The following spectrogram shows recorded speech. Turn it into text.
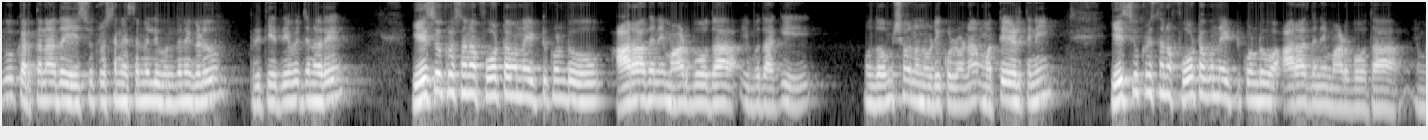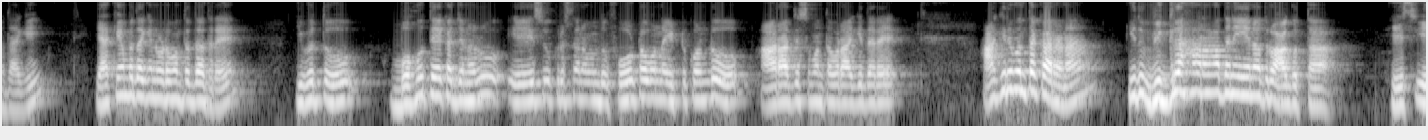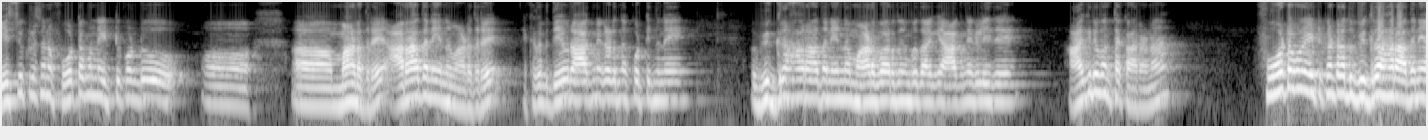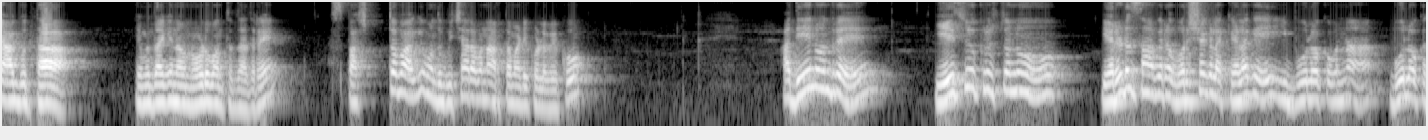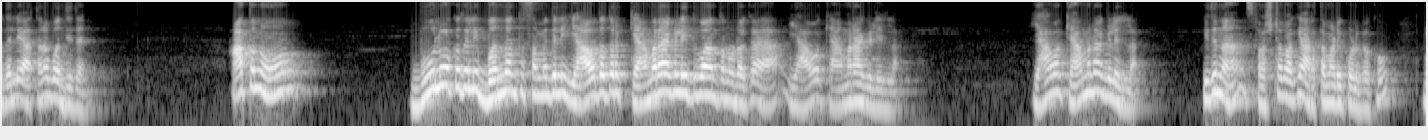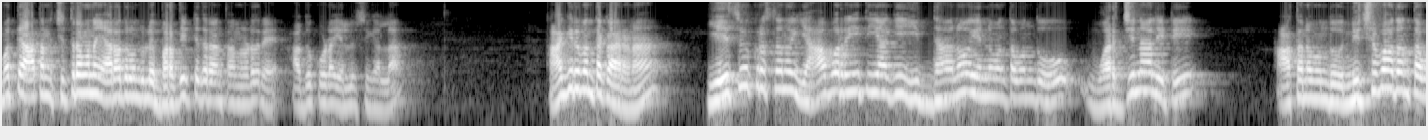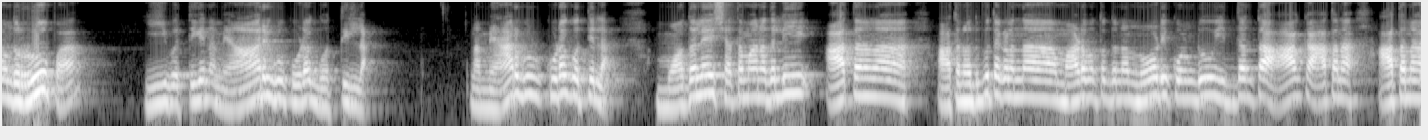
ಎಲ್ಲರಿಗೂ ಕರ್ತನಾದ ಯೇಸು ಕ್ರಿಸ್ತನ ಹೆಸರಿನಲ್ಲಿ ವಂದನೆಗಳು. ಪ್ರೀತಿಯ ದೇವಜನರೇ ಯೇಸುಕ್ರಿಸ್ತನ ಫೋಟೋವನ್ನು ಇಟ್ಟುಕೊಂಡು ಆರಾಧನೆ ಮಾಡ್ಬೋದಾ ಎಂಬುದಾಗಿ ಒಂದು ಅಂಶವನ್ನು ನೋಡಿಕೊಳ್ಳೋಣ. ಮತ್ತೆ ಹೇಳ್ತೀನಿ ಯೇಸುಕ್ರಿಸ್ತನ ಫೋಟೋವನ್ನು ಇಟ್ಟುಕೊಂಡು ಆರಾಧನೆ ಮಾಡ್ಬೋದಾ ಎಂಬುದಾಗಿ. ಯಾಕೆ ಎಂಬುದಾಗಿ ನೋಡುವಂಥದ್ದಾದರೆ, ಇವತ್ತು ಬಹುತೇಕ ಜನರು ಯೇಸು ಕ್ರಿಸ್ತನ ಒಂದು ಫೋಟೋವನ್ನು ಇಟ್ಟುಕೊಂಡು ಆರಾಧಿಸುವಂಥವರಾಗಿದ್ದಾರೆ. ಆಗಿರುವಂಥ ಕಾರಣ, ಇದು ವಿಗ್ರಹಾರಾಧನೆ ಏನಾದರೂ ಆಗುತ್ತಾ? ಯೇಸು ಯೇಸು ಕ್ರಿಸ್ತನ ಫೋಟೋವನ್ನು ಇಟ್ಟುಕೊಂಡು ಮಾಡಿದ್ರೆ, ಆರಾಧನೆಯನ್ನು ಮಾಡಿದ್ರೆ, ಯಾಕಂದರೆ ದೇವರ ಆಜ್ಞೆಗಳನ್ನು ಕೊಟ್ಟಿದ್ದಾನೆ, ವಿಗ್ರಹಾರಾಧನೆಯನ್ನು ಮಾಡಬಾರ್ದು ಎಂಬುದಾಗಿ ಆಜ್ಞೆಗಳಿದೆ. ಆಗಿರುವಂಥ ಕಾರಣ, ಫೋಟೋವನ್ನು ಇಟ್ಕೊಂಡ್ರೆ ಅದು ವಿಗ್ರಹಾರಾಧನೆ ಆಗುತ್ತಾ ಎಂಬುದಾಗಿ ನಾವು ನೋಡುವಂಥದ್ದಾದರೆ ಸ್ಪಷ್ಟವಾಗಿ ಒಂದು ವಿಚಾರವನ್ನು ಅರ್ಥ ಮಾಡಿಕೊಳ್ಳಬೇಕು. ಅದೇನು ಅಂದರೆ ಯೇಸು ಕ್ರಿಸ್ತನು ಎರಡು ಸಾವಿರ ವರ್ಷಗಳ ಕೆಳಗೆ ಈ ಭೂಲೋಕವನ್ನು, ಭೂಲೋಕದಲ್ಲಿ ಆತನು ಬಂದಿದ್ದಾನೆ. ಆತನು ಭೂಲೋಕದಲ್ಲಿ ಬಂದಂಥ ಸಮಯದಲ್ಲಿ ಯಾವುದಾದ್ರೂ ಕ್ಯಾಮರಾಗಳಿದ್ವಾ ಅಂತ ನೋಡಕ ಯಾವ ಕ್ಯಾಮರಾಗಳಿಲ್ಲ. ಯಾವ ಕ್ಯಾಮರಾಗಳಿಲ್ಲ. ಇದನ್ನು ಸ್ಪಷ್ಟವಾಗಿ ಅರ್ಥ ಮಾಡಿಕೊಳ್ಬೇಕು. ಮತ್ತು ಆತನ ಚಿತ್ರವನ್ನು ಯಾರಾದರೂ ಒಂದು ವೇಳೆ ಬರೆದಿಟ್ಟಿದ್ದಾರೆ ಅಂತ ನೋಡಿದ್ರೆ ಅದು ಕೂಡ ಎಲ್ಲೂ ಸಿಗಲ್ಲ. ಆಗಿರುವಂಥ ಕಾರಣ ಯೇಸು ಕ್ರಿಸ್ತನು ಯಾವ ರೀತಿಯಾಗಿ ಇದ್ದಾನೋ ಎನ್ನುವಂಥ ಒಂದು ಒರ್ಜಿನಾಲಿಟಿ ಆತನ ಒಂದು ನಿಜವಾದಂಥ ಒಂದು ರೂಪ ಇವತ್ತಿಗೆ ನಮ್ಮ ಯಾರಿಗೂ ಕೂಡ ಗೊತ್ತಿಲ್ಲ. ನಮ್ಮ ಯಾರಿಗೂ ಕೂಡ ಗೊತ್ತಿಲ್ಲ. ಮೊದಲೇ ಶತಮಾನದಲ್ಲಿ ಆತನ ಆತನ ಅದ್ಭುತಗಳನ್ನು ಮಾಡುವಂಥದ್ದನ್ನು ನೋಡಿಕೊಂಡು ಇದ್ದಂಥ ಆಕ ಆತನ ಆತನ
